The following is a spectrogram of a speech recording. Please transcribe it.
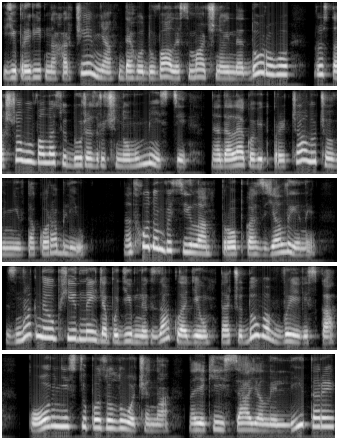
Її привітна харчевня, де годували смачно і недорого, розташовувалась у дуже зручному місці, недалеко від причалу човнів та кораблів. Над ходом висіла пробка з ялини, знак необхідний для подібних закладів та чудова вивіска, повністю позолочена, на якій сяяли літери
